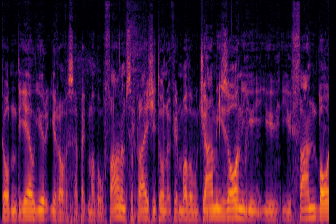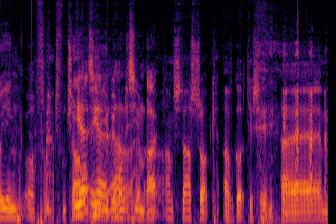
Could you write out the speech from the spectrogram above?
Gordon Dalziel, you're you're obviously a big Motherwell fan. I'm surprised you don't have your Motherwell jammies on. Are you you you fanboying uh, from from Charles? Yeah, yeah, You've been wanting uh, to see him back. I'm starstruck, I've got to say. um,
